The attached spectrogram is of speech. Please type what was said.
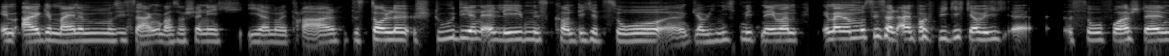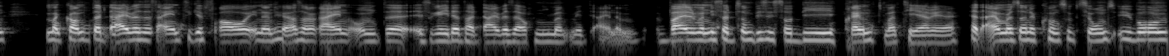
Im Allgemeinen muss ich sagen, war es wahrscheinlich eher neutral. Das tolle Studienerlebnis konnte ich jetzt so, äh, glaube ich, nicht mitnehmen. Ich meine, man muss es halt einfach wirklich, glaube ich, äh, so vorstellen man kommt halt teilweise als einzige Frau in einen Hörsaal rein und äh, es redet halt teilweise auch niemand mit einem, weil man ist halt so ein bisschen so die Fremdmaterie. Hatte einmal so eine Konstruktionsübung,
